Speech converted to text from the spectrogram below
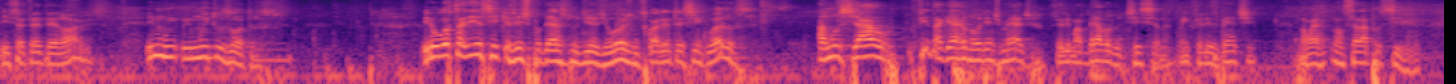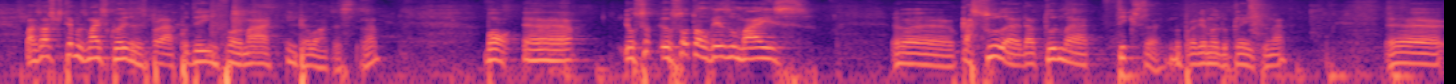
em 79 e, e muitos outros. Eu gostaria sim que a gente pudesse, no dia de hoje, nos 45 anos, anunciar o fim da guerra no Oriente Médio. Seria uma bela notícia, né? Infelizmente, não, é, não será possível. Mas acho que temos mais coisas para poder informar em Pelotas. Né? Bom, uh, eu, sou, eu sou talvez o mais uh, caçula da turma fixa no programa do Cleito, né? Uh,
